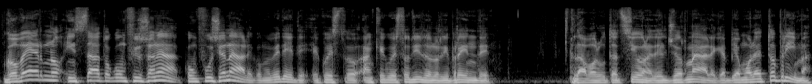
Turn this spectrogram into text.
governo in stato confusionale, come vedete, e questo, anche questo titolo riprende la valutazione del giornale che abbiamo letto prima,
